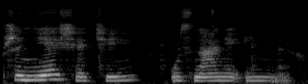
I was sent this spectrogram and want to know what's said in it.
przyniesie Ci uznanie innych.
